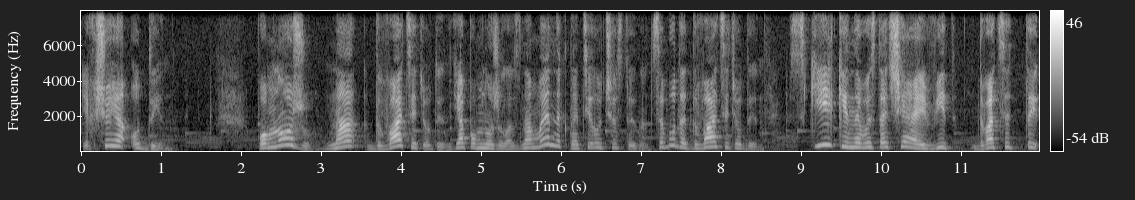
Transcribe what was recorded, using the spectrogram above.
якщо я 1 помножу на 21, я помножила знаменник на цілу частину, це буде 21. Скільки не вистачає від 21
